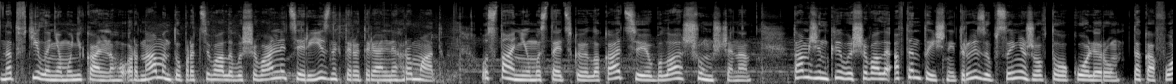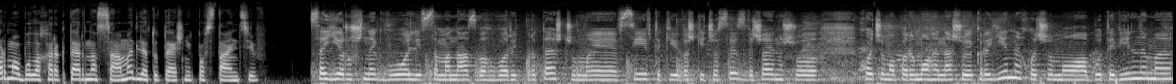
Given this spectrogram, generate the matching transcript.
Над втіленням унікального орнаменту працювали вишивальниці різних територіальних громад. Останньою мистецькою локацією була Шумщина. Там жінки вишивали автентичний тризуб синьо-жовтого кольору. Така форма була характерна саме для тутешніх повстанців. Це є рушник волі. Сама назва говорить про те, що ми всі в такі важкі часи, звичайно, що хочемо перемоги нашої країни, хочемо бути вільними,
